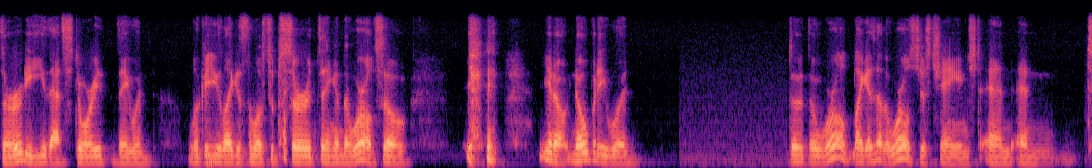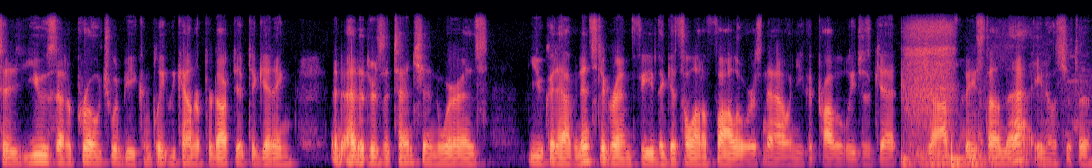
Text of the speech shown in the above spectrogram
30 that story, they would look at you like it's the most absurd thing in the world. So you know nobody would the the world like i said the world's just changed and and to use that approach would be completely counterproductive to getting an editor's attention whereas you could have an instagram feed that gets a lot of followers now and you could probably just get jobs based on that you know it's just a,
